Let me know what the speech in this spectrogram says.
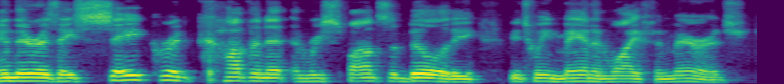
and there is a sacred covenant and responsibility between man and wife in marriage.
